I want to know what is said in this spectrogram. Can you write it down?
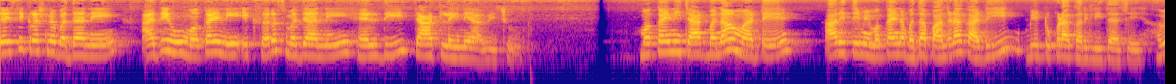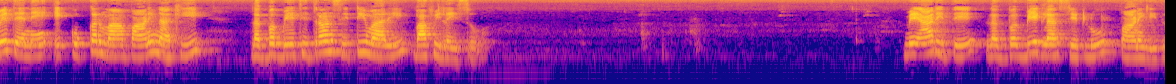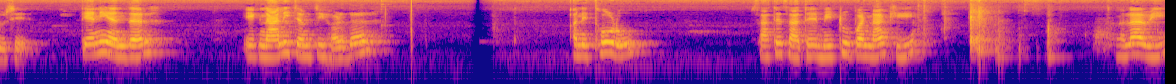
જય શ્રી કૃષ્ણ બધાને. આજે હું મકાઈની એક સરસ મજાની હેલ્ધી ચાટ લઈને આવી છું. મકાઈની ચાટ બનાવવા માટે આ રીતે મેં મકાઈના બધા પાંદડા કાઢી બે ટુકડા કરી લીધા છે. હવે તેને એક કુકરમાં પાણી નાખી લગભગ બેથી ત્રણ સીટી મારી બાફી લઈશું. મેં આ રીતે લગભગ બે ગ્લાસ જેટલું પાણી લીધું છે. તેની અંદર એક નાની ચમચી હળદર અને થોડું સાથે સાથે મીઠું પણ નાખી હલાવી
